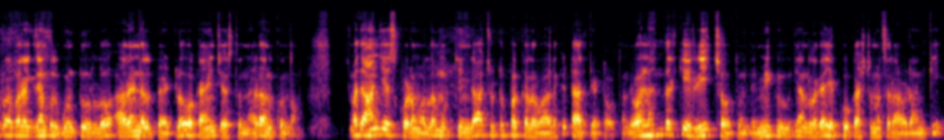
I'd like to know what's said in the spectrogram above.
ఫర్ ఎగ్జాంపుల్ గుంటూరులో అరండల్పేటలో ఒక ఆయన చేస్తున్నాడు అనుకుందాం. అది ఆన్ చేసుకోవడం వల్ల ముఖ్యంగా చుట్టుపక్కల వాళ్ళకి టార్గెట్ అవుతుంది. వాళ్ళందరికీ రీచ్ అవుతుంది. మీకు జనరల్గా ఎక్కువ కస్టమర్స్ రావడానికి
